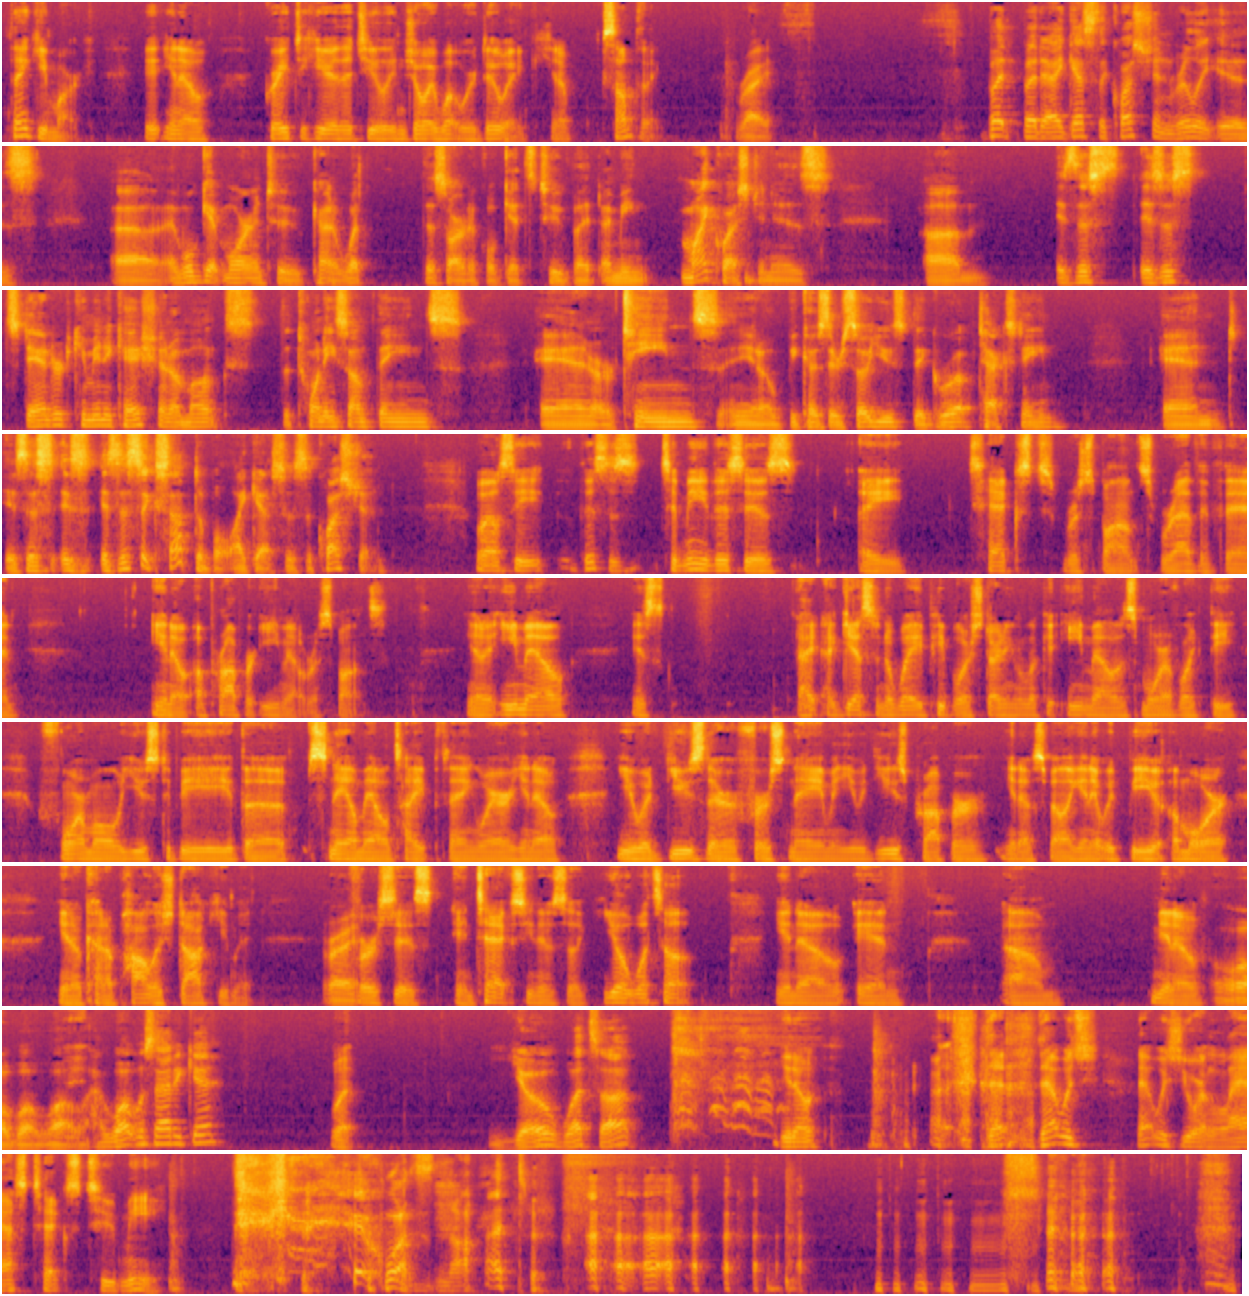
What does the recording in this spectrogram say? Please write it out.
thank you, Mark. It, you know, great to hear that you enjoy what we're doing. You know, something. Right. But but I guess the question really is, uh, and we'll get more into kind of what this article gets to. But I mean, my question is, um, is this is this standard communication amongst the twenty somethings and or teens? You know, because they're so used, they grew up texting. And is this is is this acceptable? I guess is the question. Well, see, this is to me, this is a text response rather than, you know, a proper email response. You know, email is, I, I guess, in a way, people are starting to look at email as more of like the formal used to be the snail mail type thing where you know you would use their first name and you would use proper you know spelling and it would be a more you know kind of polished document Right. versus in text, you know, it's like, yo, what's up? You know, and, um, you know, Whoa, whoa, whoa! What was that again? what, Yo, what's up? you know, that, that was, that was your last text to me. It was not. that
